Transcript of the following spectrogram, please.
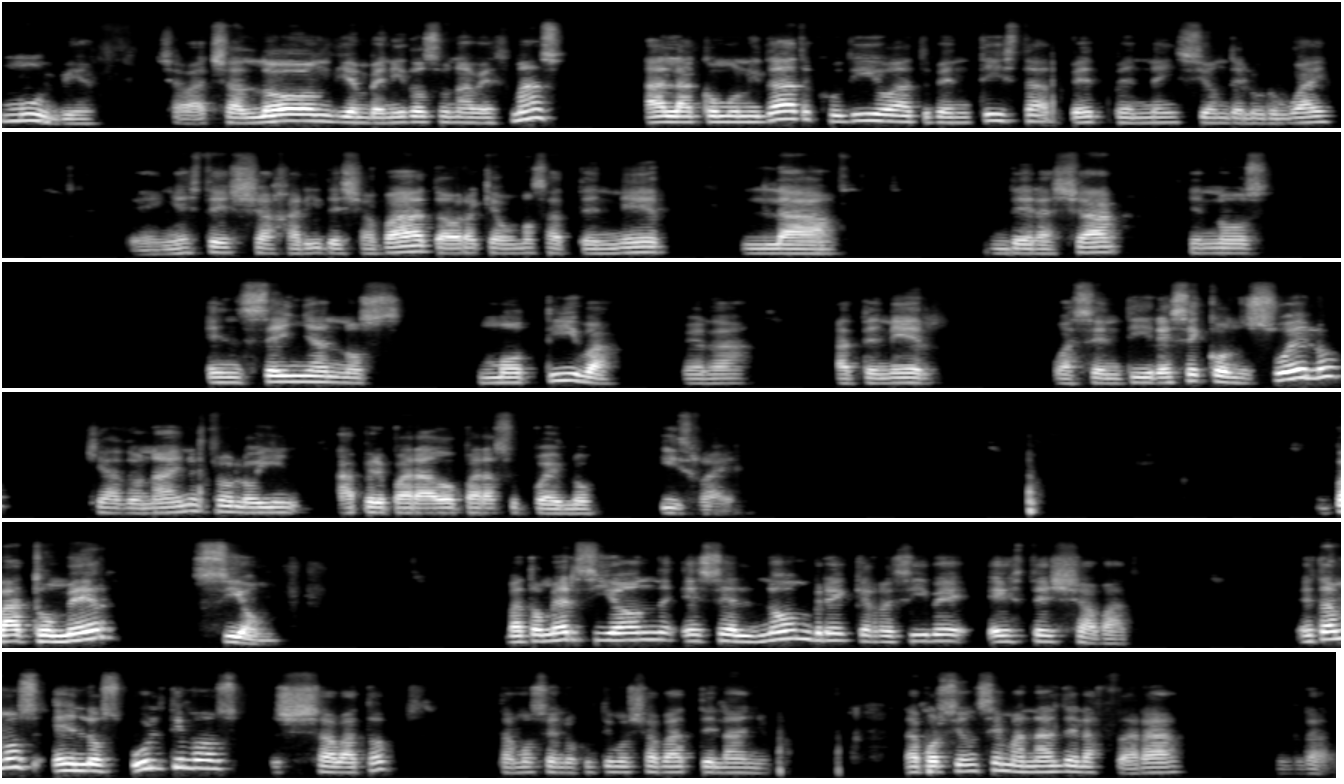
Muy bien. Shabbat Shalom, bienvenidos una vez más a la comunidad judío adventista Bet Benation del Uruguay. En este Shahari de Shabbat, ahora que vamos a tener la Derashá que nos enseña, nos motiva, ¿verdad? A tener o a sentir ese consuelo que Adonai nuestro Elohim ha preparado para su pueblo Israel. Batomer Sion. Batomer Sion es el nombre que recibe este Shabbat. Estamos en los últimos Shabbatot, estamos en los últimos Shabbat del año. La porción semanal de la Zara, la,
